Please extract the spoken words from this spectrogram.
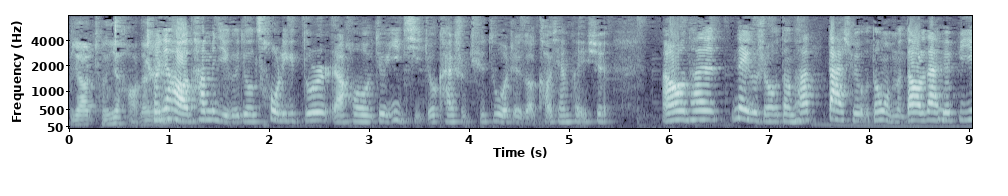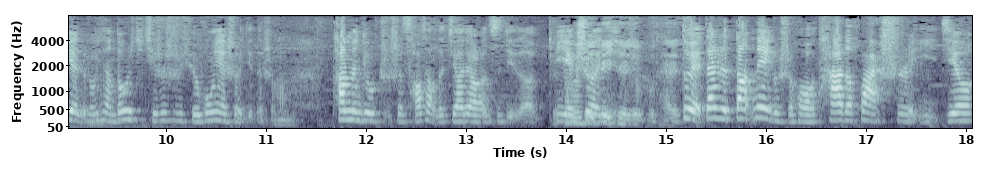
比较成绩好的，成绩好，他们几个就凑了一堆儿，然后就一起就开始去做这个考前培训。然后他那个时候，等他大学，等我们到了大学毕业的时候，你想都是其实是学工业设计的时候，他们就只是草草的交掉了自己的毕业设计。这些就不太对。但是当那个时候，他的画室已经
